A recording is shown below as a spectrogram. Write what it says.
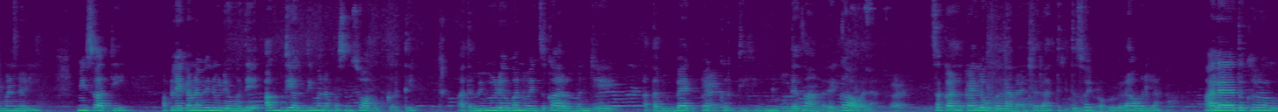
मंडळी मी स्वाती. आपल्या एका नवीन व्हिडिओमध्ये अगदी अगदी मनापासून स्वागत करते. आता मी व्हिडिओ बनवायचं कारण म्हणजे आता मी बॅग पॅक करते मी उद्या जाणार आहे गावाला. सकाळ सकाळी लवकर जाणार तर रात्री तर स्वयंपाक वगैरे आवरला. आल्याला तर खरं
